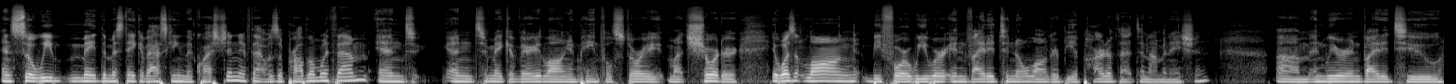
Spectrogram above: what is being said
And so we made the mistake of asking the question if that was a problem with them and and to make a very long and painful story much shorter. It wasn't long before we were invited to no longer be a part of that denomination um, and we were invited to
